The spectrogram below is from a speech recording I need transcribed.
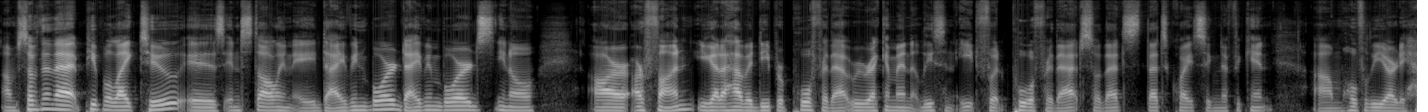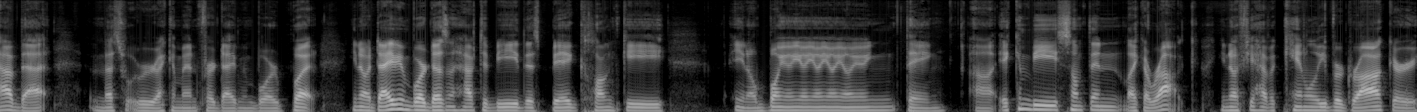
Um, something that people like too is installing a diving board. Diving boards, you know, are are fun. You got to have a deeper pool for that. We recommend at least an eight foot pool for that. So that's that's quite significant. Um, hopefully you already have that, and that's what we recommend for a diving board. But you know, a diving board doesn't have to be this big clunky, you know, boing boing boing boing thing. Uh, it can be something like a rock. You know, if you have a cantilevered rock or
